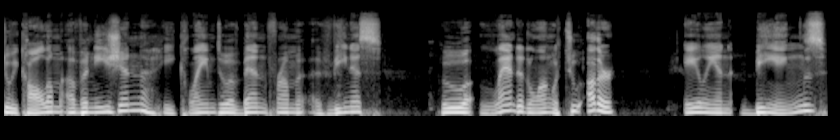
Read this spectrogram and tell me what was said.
do we call him a venetian he claimed to have been from venus who landed along with two other alien beings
